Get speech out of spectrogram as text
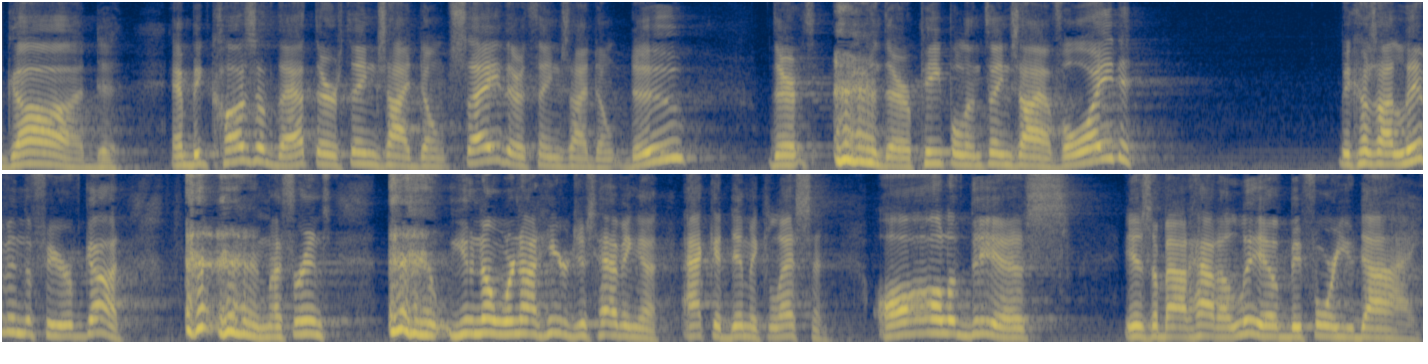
God. And because of that, there are things I don't say, there are things I don't do, there, there are people and things I avoid because I live in the fear of God. My friends, you know, we're not here just having an academic lesson. All of this is about how to live before you die.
